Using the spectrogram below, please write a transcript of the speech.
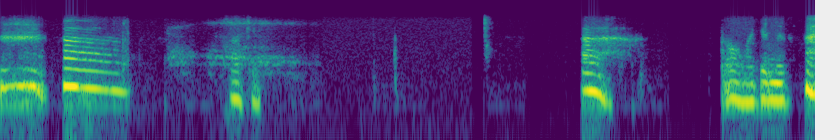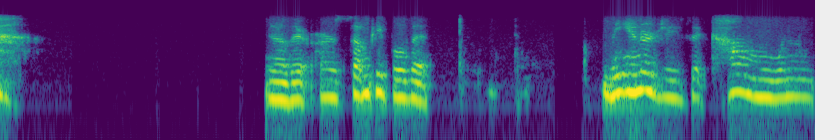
Ah, okay. Ah, oh my goodness. You know, there are some people that the energies that come when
